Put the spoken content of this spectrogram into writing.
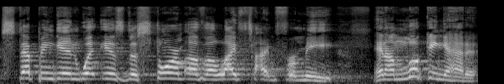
stepping in what is the storm of a lifetime for me. And I'm looking at it.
